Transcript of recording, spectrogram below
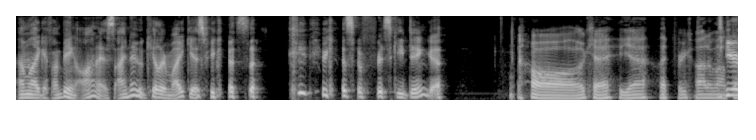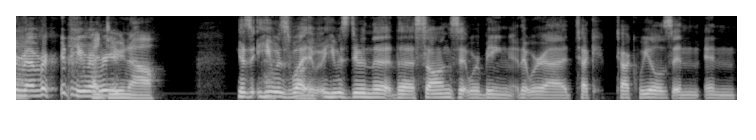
I'm like, if I'm being honest, I know who Killer Mike is because of, because of Frisky Dingo. Oh, okay. Yeah, I forgot about Do you that. remember? Do you remember? I do now. because he That's was what funny. he was doing the the songs that were being that were uh tuck tuck wheels in in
